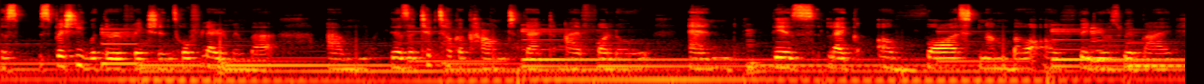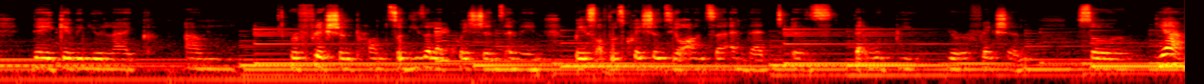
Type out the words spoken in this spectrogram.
is especially with the reflections. Hopefully, I remember. Um, there's a TikTok account that I follow, and there's like a vast number of videos whereby they're giving you like reflection prompts. So these are like questions, and then based off those questions, your answer, and that is that would be your reflection. So yeah,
